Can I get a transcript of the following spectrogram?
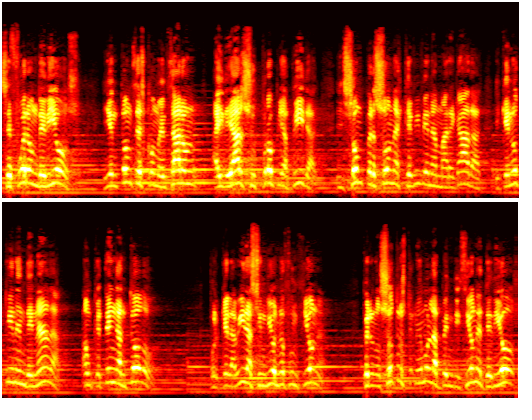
se fueron de Dios y entonces comenzaron a idear sus propias vidas. Y son personas que viven amargadas y que no tienen de nada, aunque tengan todo. Porque la vida sin Dios no funciona. Pero nosotros tenemos las bendiciones de Dios.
